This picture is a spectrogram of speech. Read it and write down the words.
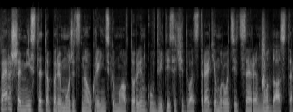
Перше місце та переможець на українському авторинку в 2023 році це Renault Duster.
